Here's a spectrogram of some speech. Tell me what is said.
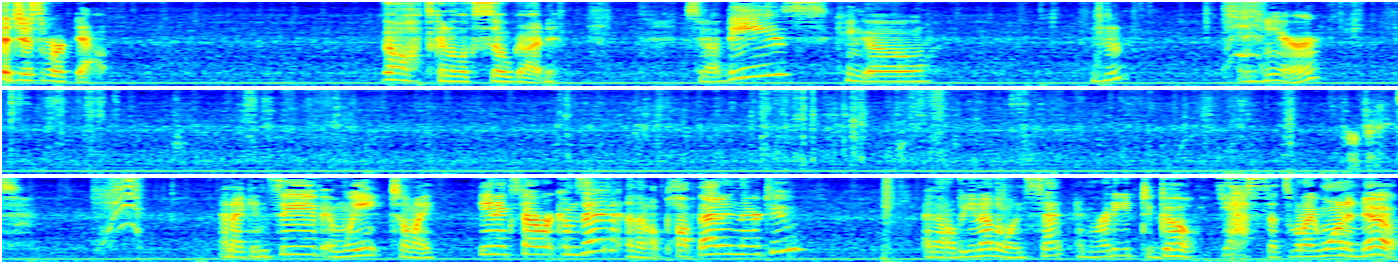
That just worked out. Oh, it's to look so good. So now these can go Mm-hmm. In here. Perfect. And I can save and wait till my Phoenix fabric comes in, and then I'll pop that in there too. And that'll be another one set and ready to go. Yes, that's what I want to know,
